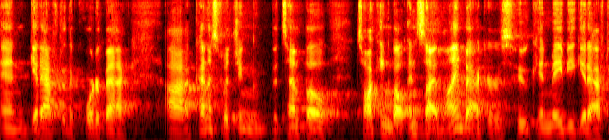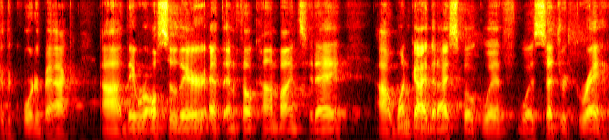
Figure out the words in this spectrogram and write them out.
and get after the quarterback. Uh, kind of switching the tempo, talking about inside linebackers who can maybe get after the quarterback. Uh, they were also there at the NFL Combine today. Uh, one guy that I spoke with was Cedric Gray,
